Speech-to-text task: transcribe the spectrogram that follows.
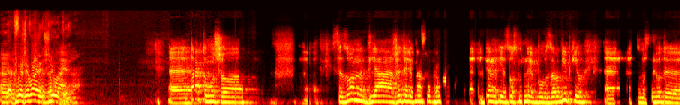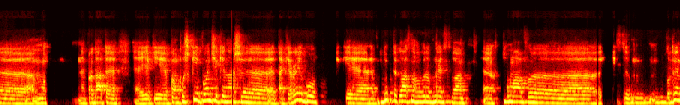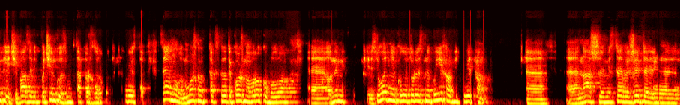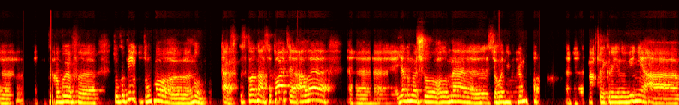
е, Як виживають люди? да? Е, так, тому що е, сезон для жителів нашої громади один із основних був заробітків, е, тому що люди е, могли продати е, як і пампушки, пончики наші, так і рибу, так і продукти власного виробництва. Хто мав будинки чи бази відпочинку, зміг також заробити на туристах. Це ну можна так сказати, кожного року було одним. Сьогодні, коли турист не поїхав, відповідно наш місцевий житель е, заробив е, ту копійку, тому е, ну так складна ситуація, але е, е, я думаю, що головне е, сьогодні перемога е, нашої країни у війні. А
